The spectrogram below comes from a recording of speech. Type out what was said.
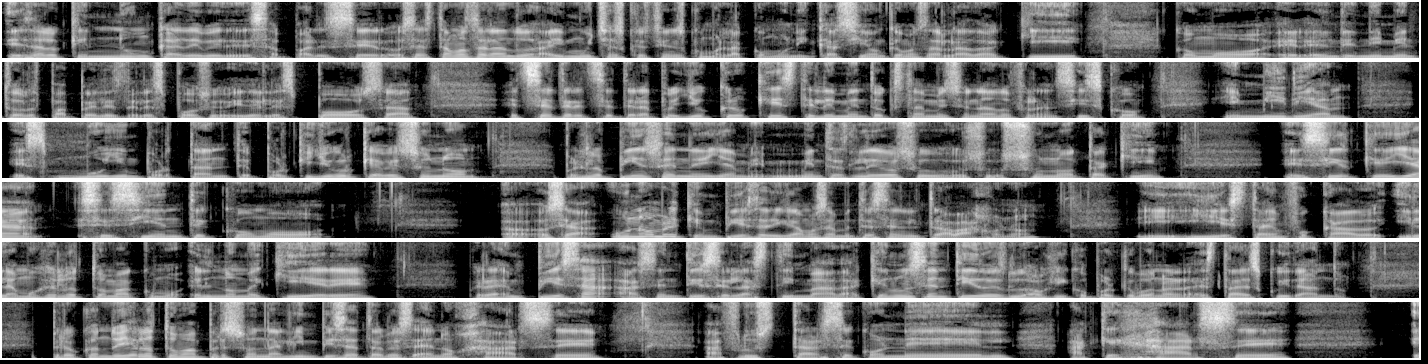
es algo que nunca debe de desaparecer. O sea, estamos hablando, hay muchas cuestiones como la comunicación que hemos hablado aquí, como el entendimiento de los papeles del esposo y de la esposa, etcétera, etcétera. Pero yo creo que este elemento que están mencionando Francisco y Miriam es muy importante porque yo creo que a veces uno, por ejemplo, pienso en ella, mientras leo su, su nota aquí, es decir, que ella se siente como o sea, un hombre que empieza, digamos, a meterse en el trabajo, ¿no? Y, está enfocado, y la mujer lo toma como, él no me quiere, ¿verdad? Empieza a sentirse lastimada, que en un sentido es lógico porque, bueno, la está descuidando. Pero cuando ella lo toma personal y empieza tal vez a enojarse, a frustrarse con él, a quejarse,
